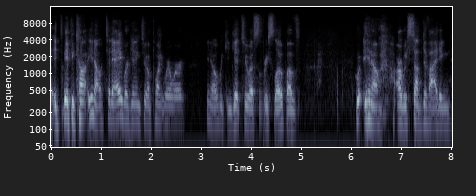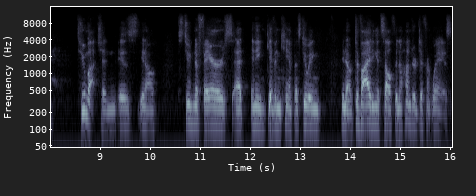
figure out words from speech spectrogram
it, it become you know today we're getting to a point where we're you know we can get to a slippery slope of you know are we subdividing too much? And is you know student affairs at any given campus doing you know dividing itself in a hundred different ways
